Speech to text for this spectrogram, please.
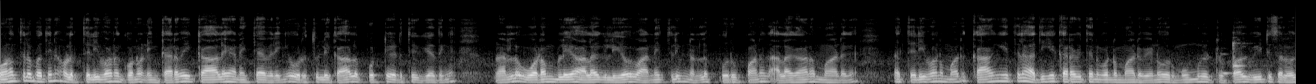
குணத்தில் பார்த்தீங்கன்னா அவ்வளோ தெளிவான குணம். நீங்கள் கறவை காலே அணைக்க தேவையில்லைங்க. ஒரு துளி காலை பொட்டு எடுத்துக்கிறதுங்க நல்ல உடம்புலையோ அழகுலையோ அனைத்துலேயும் நல்ல பொறுப்பான அழகான மாடுங்க. ஆனால் தெளிவான மாடு. காங்கியத்தில் அதிக கறவைத்தன் கொண்ட மாடு வேணும். ஒரு மூணு லிட்டர் பால் வீட்டு செலவு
